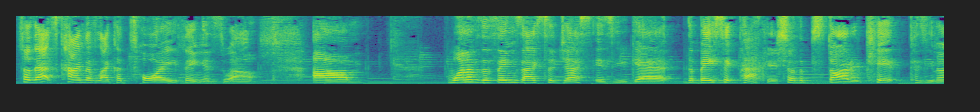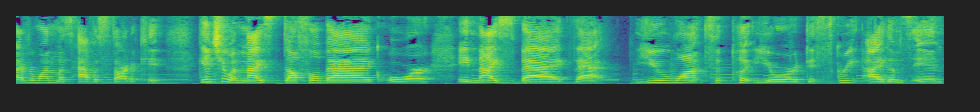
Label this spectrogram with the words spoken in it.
So that's kind of like a toy thing as well. Um, one of the things I suggest is you get the basic package. So the starter kit, because you know everyone must have a starter kit. Get you a nice duffel bag or a nice bag that you want to put your discrete items in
